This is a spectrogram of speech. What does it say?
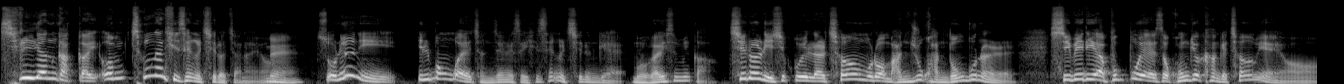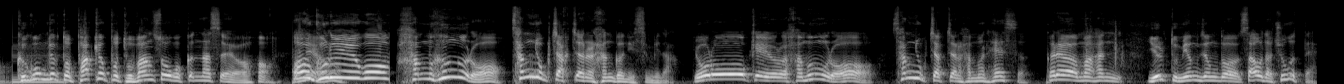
7년 가까이 엄청난 희생을 치렀잖아요. 네. 소련이 일본과의 전쟁에서 희생을 치른 게 뭐가 있습니까? 7월 29일 날 처음으로 만주 관동군을 시베리아 북부에서 공격한 게 처음이에요. 그 음. 공격도 박격포 두 방 쏘고 끝났어요. 어. 그리고 함흥으로 상륙 작전을 한 건 있습니다. 요렇게 함흥으로 상륙 작전을 한 번 했어. 그래야 뭐한 12명 정도 싸우다 죽었대.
